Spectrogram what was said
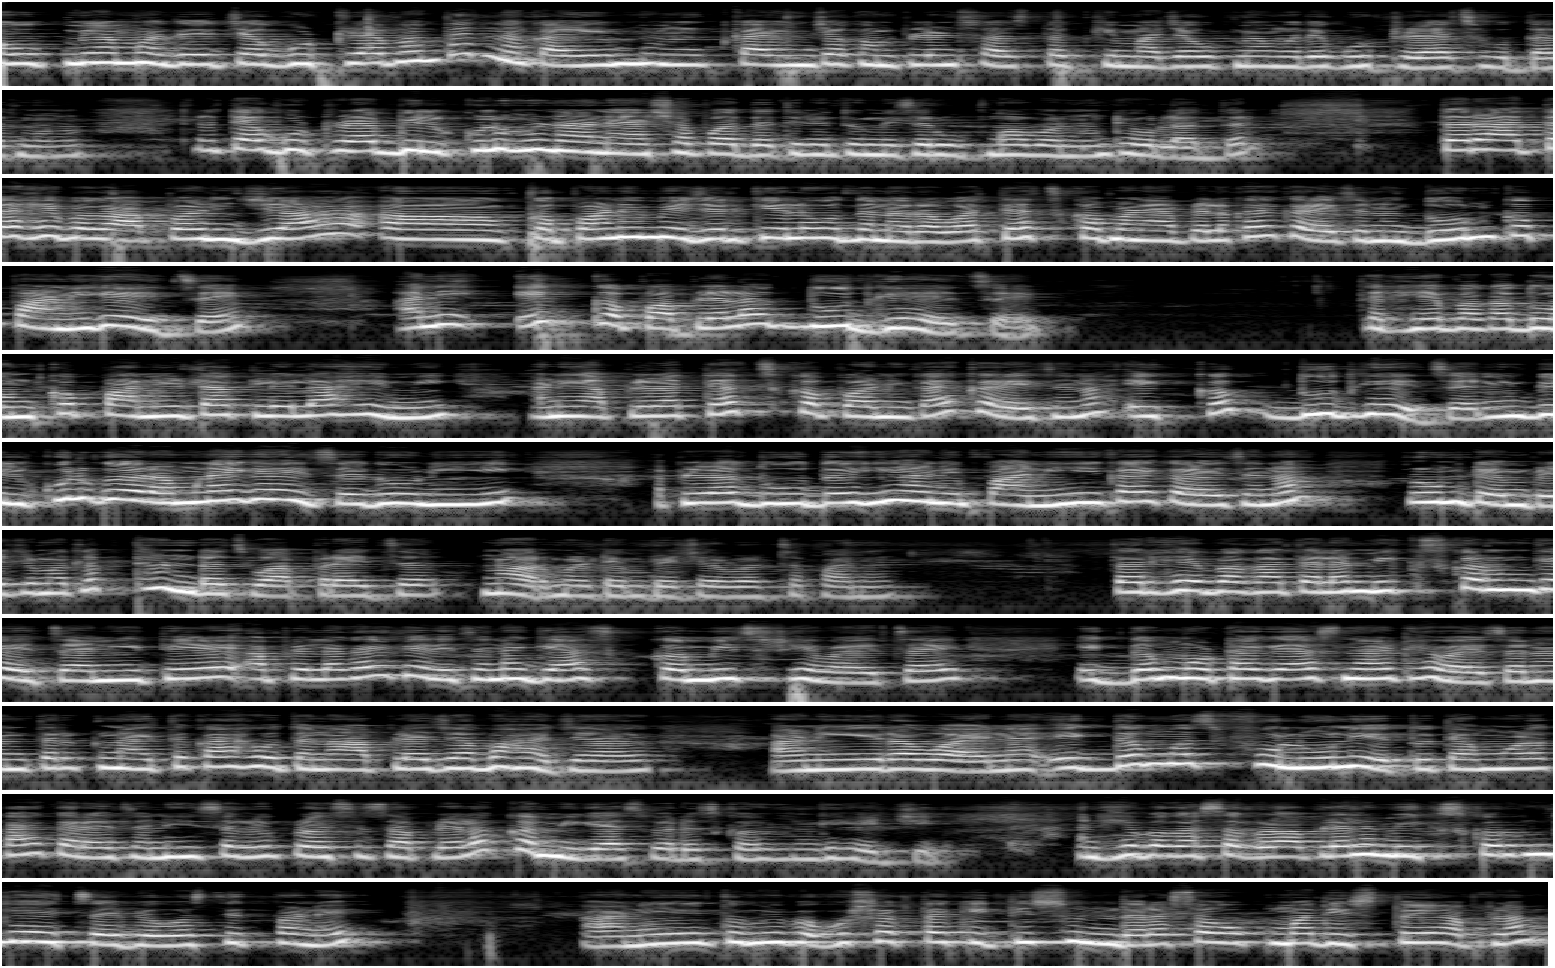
उपम्यामध्ये ज्या गुठळ्या बनतात ना काही काहींच्या कंप्लेंट्स असतात की माझ्या उपम्यामध्ये गुठळ्याच होतात म्हणून तर त्या गुठळ्या बिलकुल होणार नाही अशा पद्धतीने तुम्ही जर उपमा बनवून ठेवला तर. तर आता हे बघा आपण ज्या कपाने मेजर केलं होतं ना रवा त्याच कपाने आपल्याला काय करायचं ना दोन कप पाणी घ्यायचं आहे आणि एक कप आपल्याला दूध घ्यायचं आहे तर हे बघा दोन कप पाणी टाकलेलं आहे मी आणि आपल्याला त्याच कपाने काय करायचं ना एक कप दूध घ्यायचं आहे आणि बिलकुल गरम नाही घ्यायचं आहे दोन्हीही. आपल्याला दूधही आणि पाणीही काय करायचं ना रूम टेम्परेचर मतलब थंडच वापरायचं नॉर्मल टेम्परेचरवरचं पाणी. तर हे बघा त्याला मिक्स करून घ्यायचं आणि इथे आपल्याला काय करायचं ना गॅस कमीच ठेवायचा आहे. एकदम मोठा गॅस नाही ठेवायचा. नंतर नाही तर काय होतं ना आपल्या ज्या भाज्या आणि रवा आहे ना एकदमच फुलून येतो. त्यामुळं काय करायचं ना ही सगळी प्रोसेस आपल्याला कमी गॅसवरच करून घ्यायची. आणि हे बघा सगळं आपल्याला मिक्स करून घ्यायचं आहे व्यवस्थितपणे. आणि तुम्ही बघू शकता किती सुंदर असा उपमा दिसतो आहे आपला.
